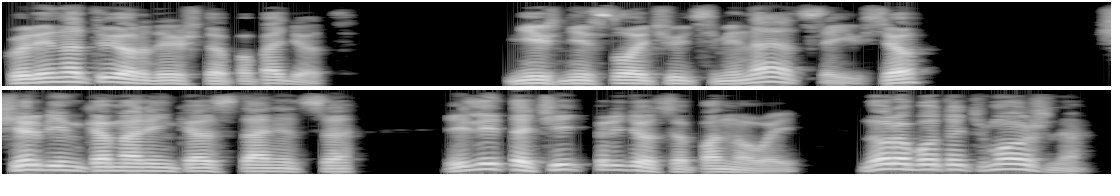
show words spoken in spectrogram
коли на твердое что попадет. Нижний слой чуть сминается, и все. Щербинка маленькая останется, или точить придется по новой, но работать можно. —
